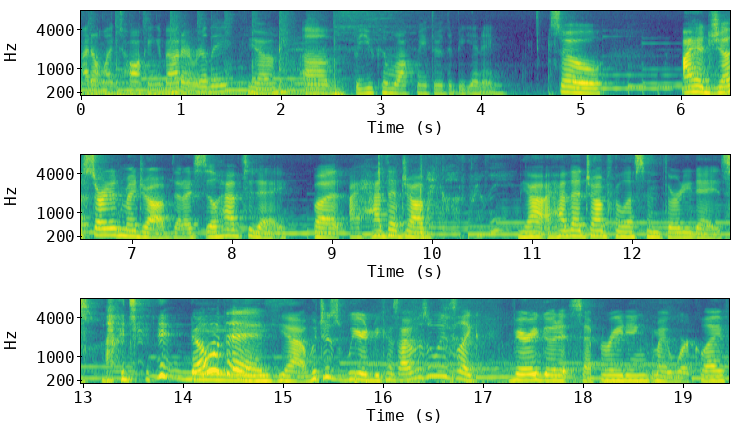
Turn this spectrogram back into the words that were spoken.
I don't like talking about it really. Yeah. Um, but you can walk me through the beginning. So I had just started my job that I still have today, but I had that job. Oh my God, really? Yeah, I had that job for less than 30 days. I didn't know this. Yeah, which is weird because I was always like very good at separating my work life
